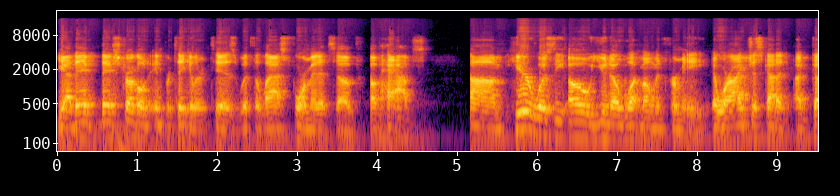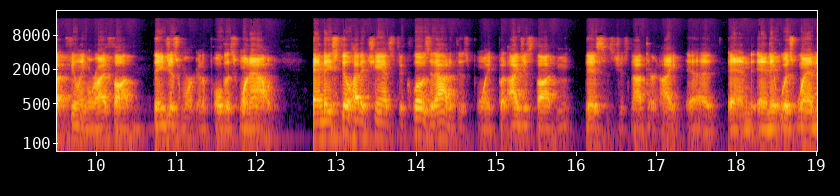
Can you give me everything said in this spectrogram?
Yeah, they've they've struggled in particular, Tiz, with the last four minutes of of halves. Um, here was the oh, you know what moment for me, where I just got a, a gut feeling where I thought they just weren't going to pull this one out, and they still had a chance to close it out at this point. But I just thought mm, this is just not their night, uh, and and it was when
